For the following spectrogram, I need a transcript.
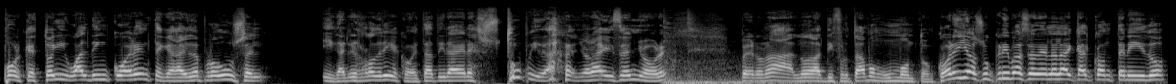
porque estoy igual de incoherente que Gallo de Producer y Gary Rodríguez con esta tiradera estúpida, señoras y señores. Pero nada, nos las disfrutamos un montón. Corillo, suscríbase, denle like al contenido.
